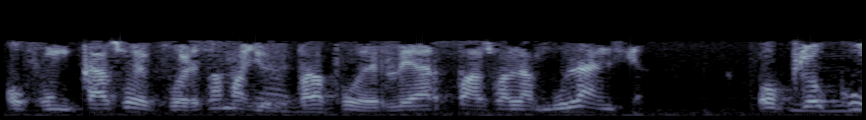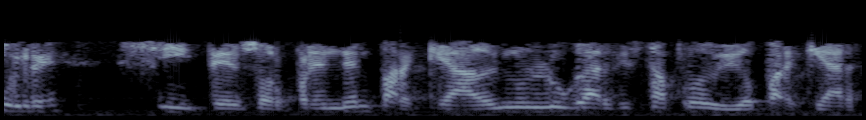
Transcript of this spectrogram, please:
o fue un caso de fuerza mayor para poderle dar paso a la ambulancia? ¿O qué ocurre si te sorprenden parqueado en un lugar que está prohibido parquear,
